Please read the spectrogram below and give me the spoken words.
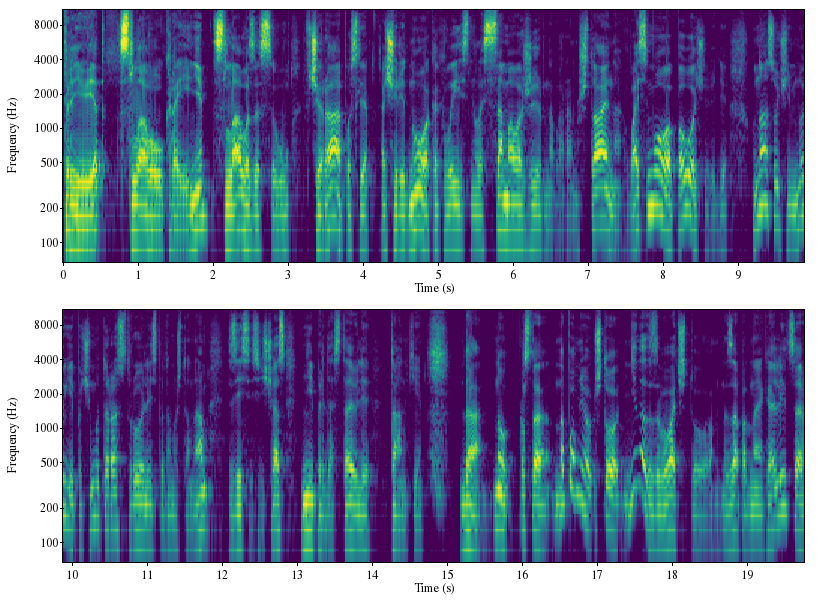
Привет! Слава Украине! Слава ЗСУ! Вчера, после очередного, как выяснилось, самого жирного Рамштайна, восьмого по очереди, у нас очень многие почему-то расстроились, потому что нам здесь и сейчас не предоставили танки. Да, ну просто напомню, что не надо забывать, что западная коалиция,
